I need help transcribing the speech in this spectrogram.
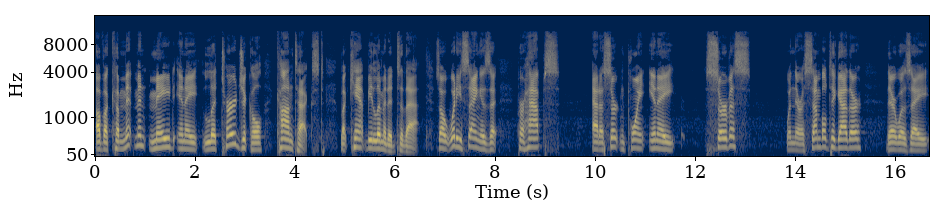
of a commitment made in a liturgical context, but can't be limited to that. So, what he's saying is that perhaps at a certain point in a service, when they're assembled together, there was a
